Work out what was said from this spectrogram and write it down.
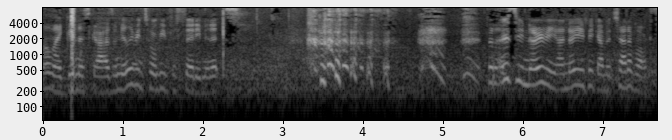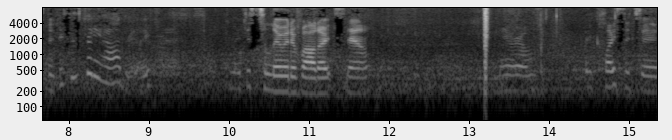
Oh my goodness, guys, I've nearly been talking for 30 minutes. for those who know me, I know you think I'm a chatterbox, but this is pretty hard, really. We're just to leeward of wild oats now. And they're, um, they're closer to,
